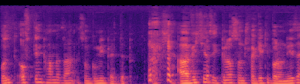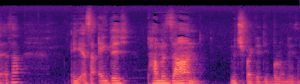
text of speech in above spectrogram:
Und auf dem Parmesan ist so ein Gummibär-Dip. Aber wichtig ist, ich bin auch so ein Spaghetti Bolognese-Esser. Ich esse eigentlich Parmesan mit Spaghetti Bolognese.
